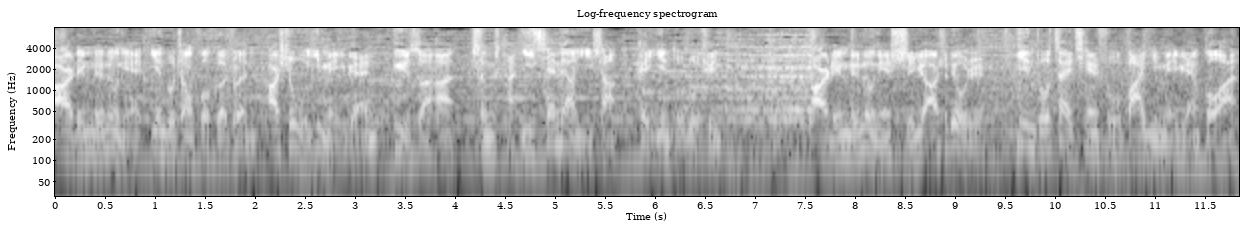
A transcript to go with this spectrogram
二零零六年，印度政府核准二十五亿美元预算案，生产一千辆以上给印度陆军。二零零六年十月二十六日。印度再签署八亿美元购案，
